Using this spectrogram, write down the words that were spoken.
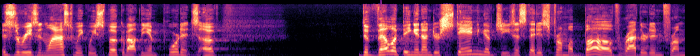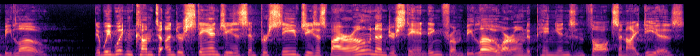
This is the reason last week we spoke about the importance of developing an understanding of Jesus that is from above rather than from below. That we wouldn't come to understand Jesus and perceive Jesus by our own understanding from below, our own opinions and thoughts and ideas,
